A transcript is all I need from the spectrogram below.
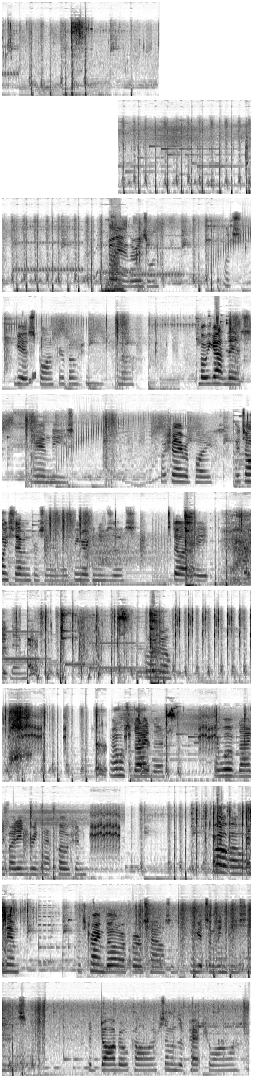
One. Let's get a Spelunker potion. No. But we got this. And these. What should I replace? It's only 7%. I think I can use this. Still at 8. 8 damage. Oh no. I almost died there. I would have died if I didn't drink that potion. Oh, oh, and then let's try and build our first houses and get some NPCs. A doggo collar. Someone's a pet chihuahua.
